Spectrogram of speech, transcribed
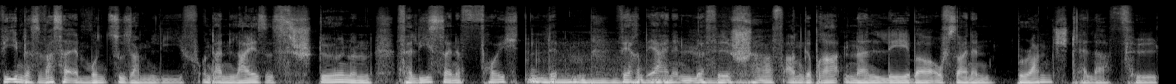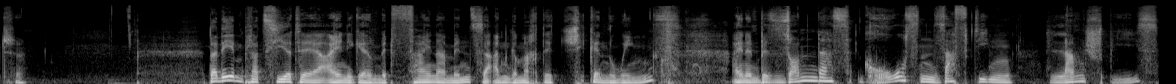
wie ihm das Wasser im Mund zusammenlief und ein leises Stöhnen verließ seine feuchten Lippen, während er einen Löffel scharf angebratener Leber auf seinen Brunchteller füllte. Daneben platzierte er einige mit feiner Minze angemachte Chicken Wings, einen besonders großen, saftigen Lammspieß,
